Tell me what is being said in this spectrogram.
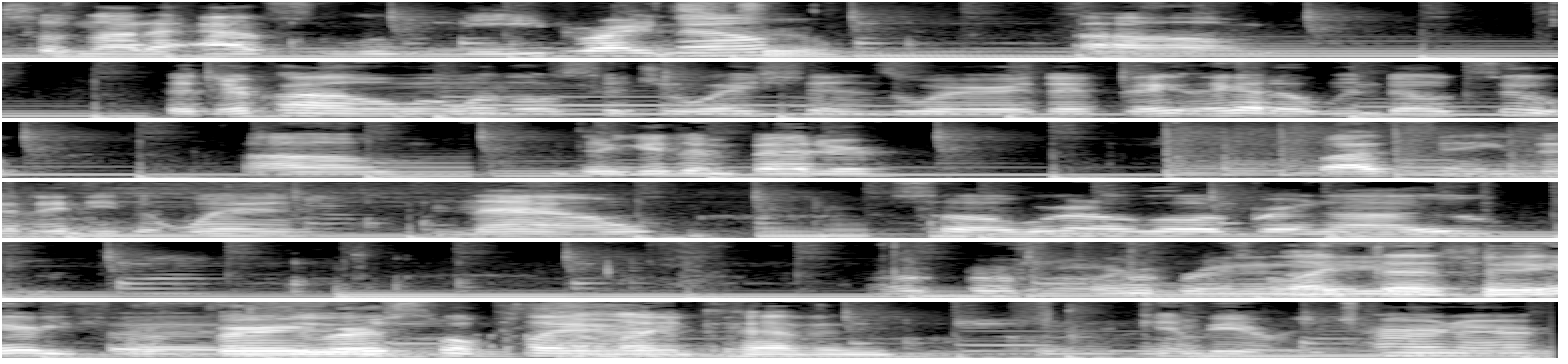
so it's not an absolute need right That's now. true. Um, that they're kind of in one of those situations where they, they, they got a window too. Um, they're getting better, but I think that they need to win now. So we're gonna go with Brandon Aiyuk. Brandon Like Aiyuk that is pick. Very. Very Dude, versatile player. I like having can be a returner.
